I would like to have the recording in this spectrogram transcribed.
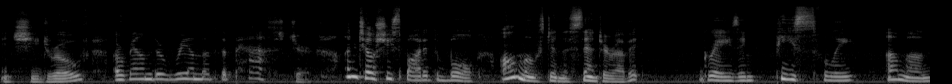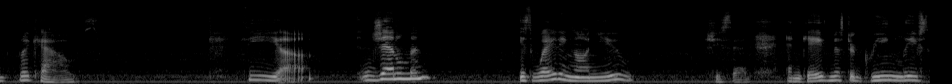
and she drove around the rim of the pasture until she spotted the bull almost in the center of it, grazing peacefully among the cows. The uh, gentleman is waiting on you, she said, and gave Mr. Greenleaf's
